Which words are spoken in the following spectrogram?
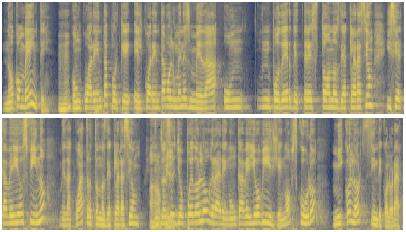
no con 20, Ujú. con 40 porque el 40 volúmenes me da un, un poder de tres tonos de aclaración y si el cabello es fino, me da cuatro tonos de aclaración. Ah, Entonces yo puedo lograr en un cabello virgen oscuro mi color sin decolorar.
